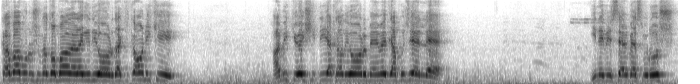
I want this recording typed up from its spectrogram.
Kafa vuruşunda top ağlara gidiyor. Dakika 12. Hamitköy eşitliği yakalıyor Mehmet Yapıcıel'le. Yine bir serbest vuruş.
